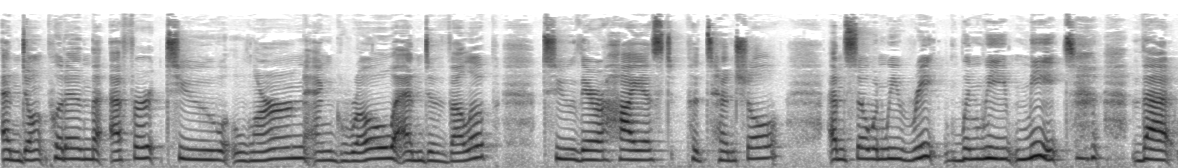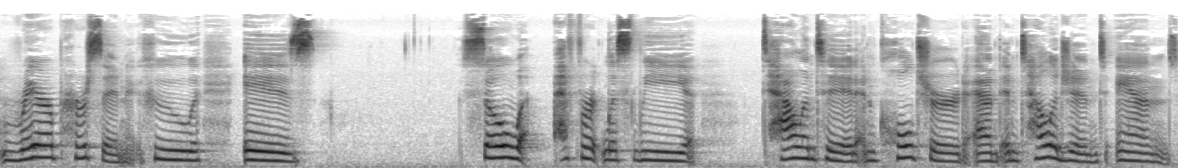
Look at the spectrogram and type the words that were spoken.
and don't put in the effort to learn and grow and develop to their highest potential. And so when we re- when we meet that rare person who is so effortlessly talented and cultured and intelligent and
